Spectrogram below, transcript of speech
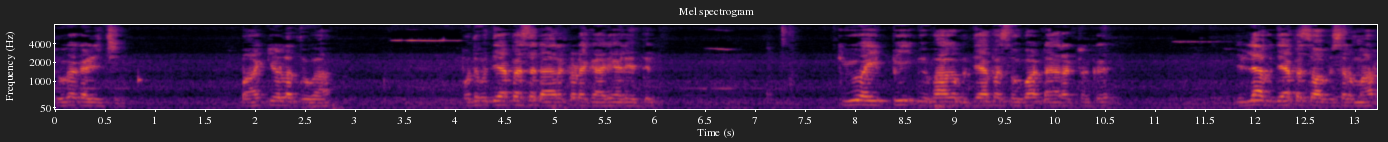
തുക കഴിച്ച് ബാക്കിയുള്ള തുക പൊതുവിദ്യാഭ്യാസ ഡയറക്ടറുടെ കാര്യാലയത്തിൽ ക്യു ഐ പി വിഭാഗ വിദ്യാഭ്യാസ ഉപ ഡയറക്ടർക്ക് ജില്ലാ വിദ്യാഭ്യാസ ഓഫീസർമാർ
